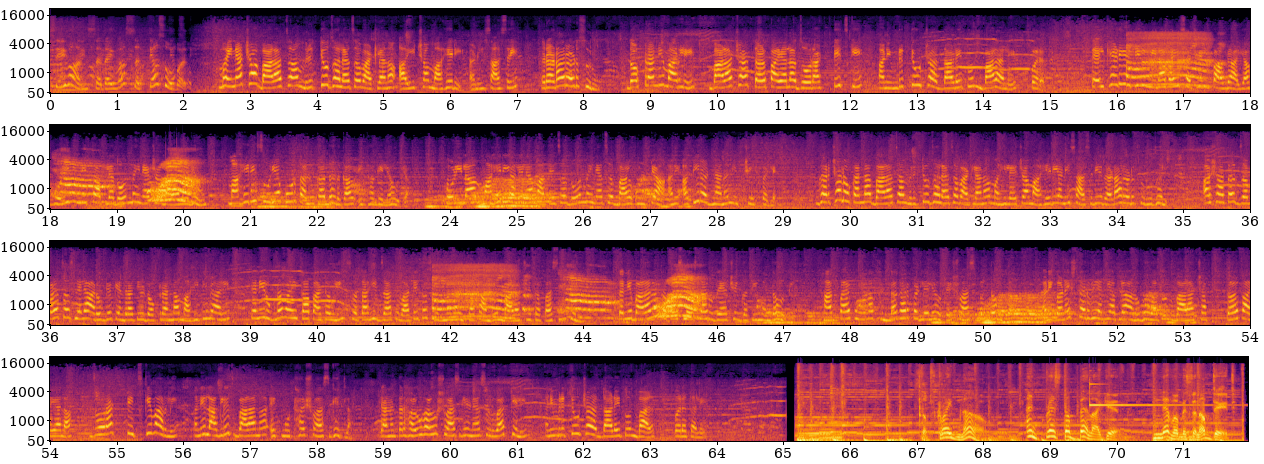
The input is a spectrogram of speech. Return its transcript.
सेवन सदैव सत्यासोबत. महिन्याच्या बाळाचा मृत्यू झाल्याचं वाटल्यानं आईच्या माहेरी आणि सासरी रडारड सुरू. डॉक्टरांनी मारली बाळाच्या तळपायाला जोरात टिचकी आणि मृत्यूच्या दाढेतून बाळ आले परत. तेलखेडी येथील मीनाबाई सचिन पावरा या होळीनिमित्त आपल्या दोन महिन्याच्या बाळाला घेऊन माहेरी सूर्यपूर तालुका धडगाव इथं गेल्या होत्या. होळीला माहेरी आलेल्या मातेचं दोन महिन्याचं बाळ उलट्या आणि अतिरडण्यानं निश्चित पडले. घरच्या लोकांना बाळाचा मृत्यू झाल्याचं वाटल्यानं महिलेच्या माहेरी आणि सासरी रडारड सुरू झाली. अशातच जवळच असलेल्या आरोग्य केंद्रातील डॉक्टरांना माहिती मिळाली. त्यांनी रुग्णवाहिका पाठवली. स्वतःही जात वाटेतच रुग्णवाहिका थांबवून बाळाची तपासणी केली. त्यांनी बाळाला तपासले असता हृदयाची गती मंद होती. हातपाय पूर्ण थंडगार पडलेले होते. श्वास बंद होता. आणि गणेश तडवी यांनी आपल्या अनुभवातून बाळाच्या तळपायाला जोरात टिचकी मारली आणि लागलीच बाळानं एक मोठा श्वास घेतला. त्यानंतर हळूहळू श्वास घेण्यास सुरुवात केली आणि मृत्यूच्या दाडेतून बाळ परत आले. Subscribe now and press the bell icon never miss an update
